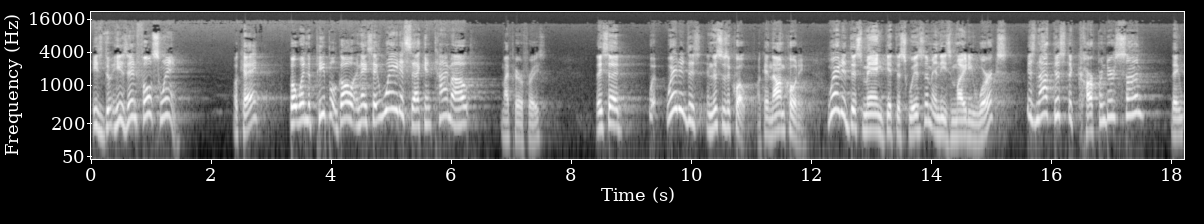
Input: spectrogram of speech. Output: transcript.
He's, do, he's in full swing. Okay? But when the people go and they say, wait a second, time out, my paraphrase, they said, where did this, and this is a quote, okay, now I'm quoting, where did this man get this wisdom and these mighty works? Is not this the carpenter's son? They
